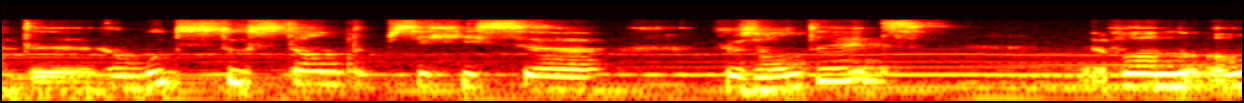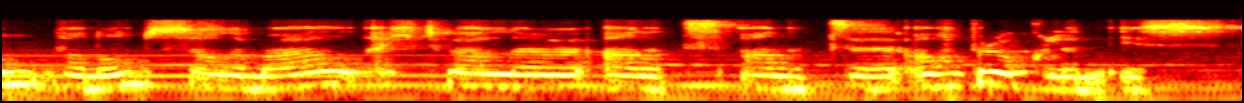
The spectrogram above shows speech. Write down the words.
de, gemoedstoestand, de psychische gezondheid van, van ons allemaal echt wel uh, aan het, aan het uh, afbrokkelen is.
